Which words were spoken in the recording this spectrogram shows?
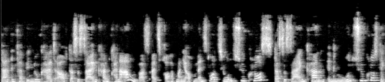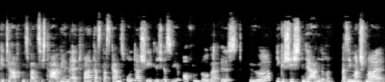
Dann in Verbindung halt auch, dass es sein kann, keine Ahnung was. Als Frau hat man ja auch einen Menstruationszyklus, dass es sein kann im Mondzyklus, der geht ja 28 Tage in etwa, dass das ganz unterschiedlich ist, wie offen Bürger ist für die Geschichten der anderen. Dass sie manchmal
